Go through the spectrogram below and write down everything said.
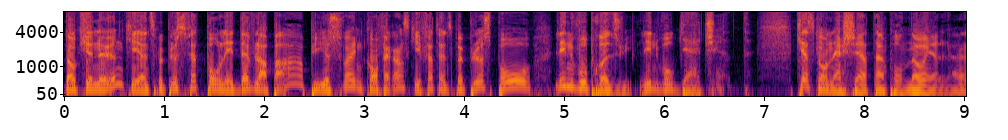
Donc, il y en a une qui est un petit peu plus faite pour les développeurs, puis il y a souvent une conférence qui est faite un petit peu plus pour les nouveaux produits, les nouveaux gadgets. Qu'est-ce qu'on achète hein, pour Noël? Hein?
